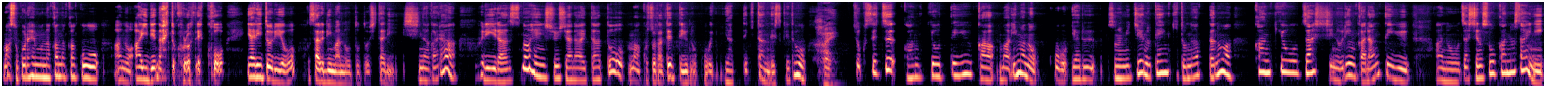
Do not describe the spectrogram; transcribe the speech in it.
まあそこら辺もなかなかこう、あの、相入れないところでこう、やりとりをサラリーマンの夫としたりしながら、フリーランスの編集者ライターと、まあ子育てっていうのをこうやってきたんですけど、はい。直接環境っていうか、まあ今のこうやるその道への転機となったのは、環境雑誌のリンカランっていうあの雑誌の創刊の際に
